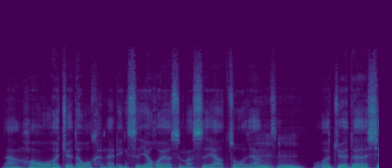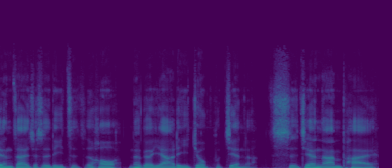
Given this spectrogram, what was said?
然后我会觉得我可能临时又会有什么事要做这样子。嗯，我觉得现在就是离职之后，那个压力就不见了，时间安排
